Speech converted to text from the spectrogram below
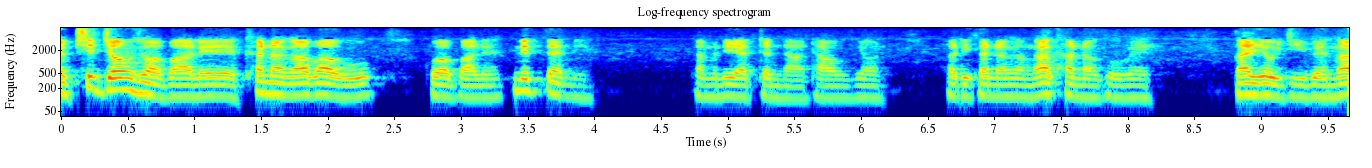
အဖြစ်ကြောင်းဆိုတာဘာလဲခန္ဓာ၅ပါးကို ကိုကဘာလဲနှစ်သက်နေဓမ္မနိယတဏှာဒါကိုပြောတယ်ဟောဒီခန္ဓာကငါခန္ဓာကိုပဲငါရုပ်ကြီးပဲငါ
